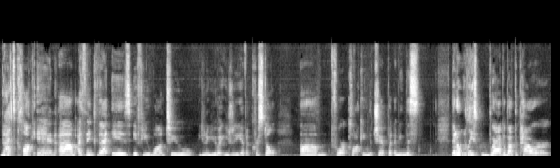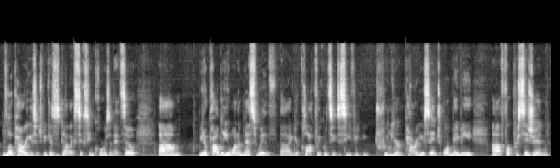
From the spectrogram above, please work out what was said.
That's clock in. Um, I think that is if you want to, you know, you usually have a crystal um, for clocking the chip, but I mean this. They don't really brag about the power, low power usage because it's got like 16 cores in it. So um, you know, probably you want to mess with uh, your clock frequency to see if you can tweak mm-hmm. your power usage, or maybe uh, for precision,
